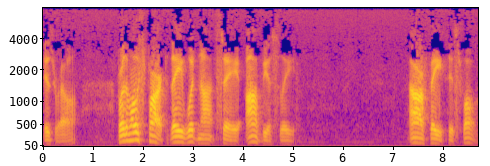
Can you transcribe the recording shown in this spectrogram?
Israel, for the most part, they would not say, obviously, our faith is false.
